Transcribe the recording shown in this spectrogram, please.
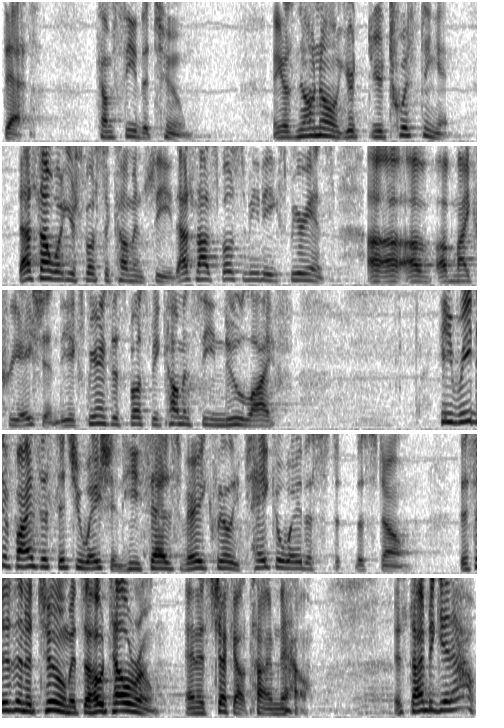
death, come see the tomb. And he goes, No, no, you're, you're twisting it. That's not what you're supposed to come and see. That's not supposed to be the experience uh, uh, of, of my creation. The experience is supposed to be come and see new life. He redefines the situation. He says very clearly take away the, st- the stone. This isn't a tomb, it's a hotel room, and it's checkout time now. It's time to get out.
